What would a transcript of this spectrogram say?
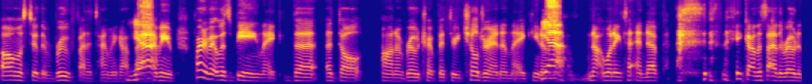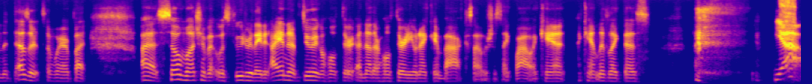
almost to the roof by the time we got back. I mean, part of it was being like the adult on a road trip with three children and like, you know, Yeah. not, not wanting to end up like on the side of the road in the desert somewhere. But uh, so much of it was food related. I ended up doing a whole thir- another whole 30 when I came back. Cause I was just like, wow, I can't, I can't live like this. Yeah.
